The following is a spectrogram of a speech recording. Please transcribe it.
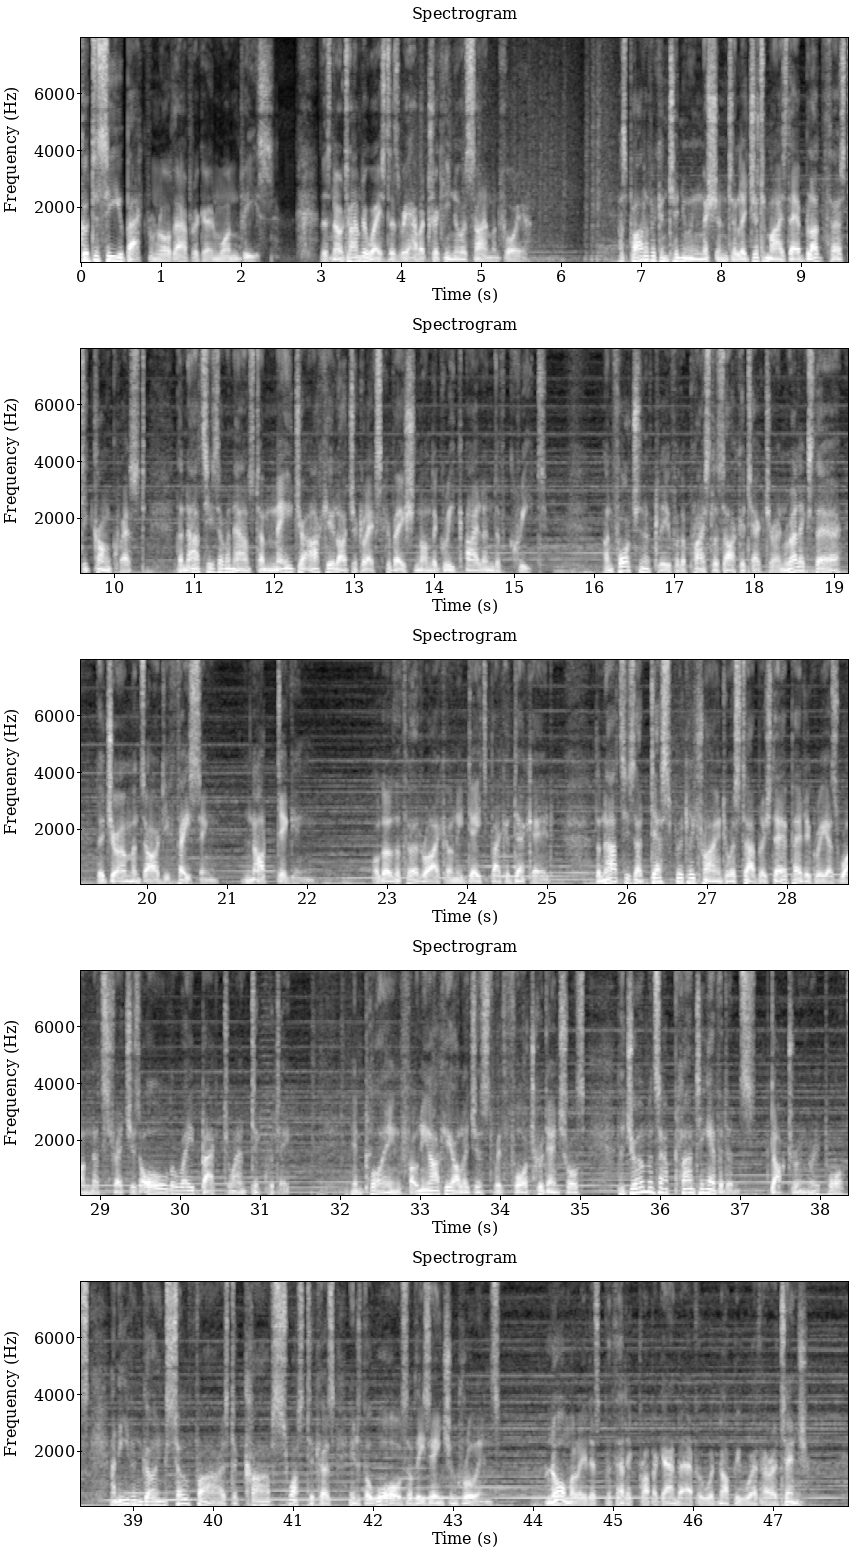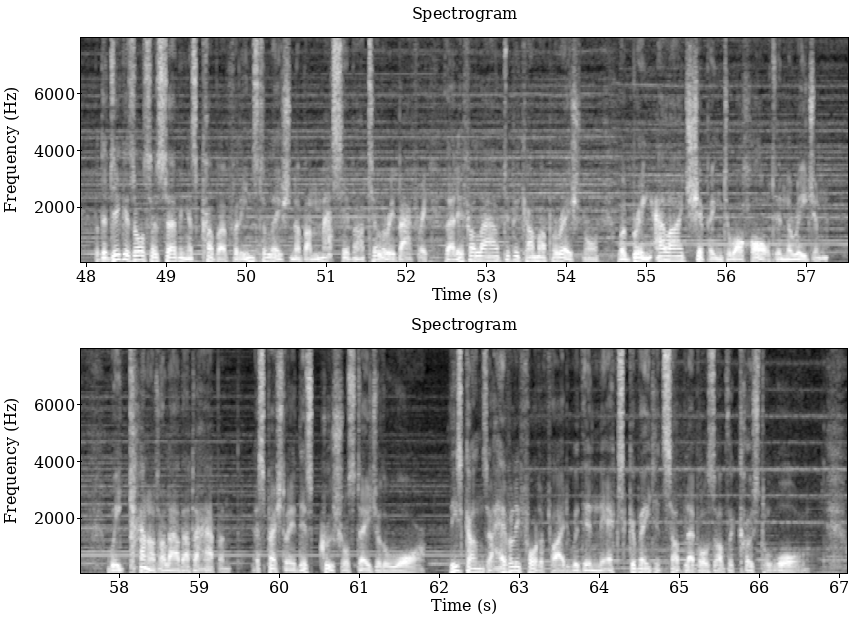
Good to see you back from North Africa in one piece. There's no time to waste as we have a tricky new assignment for you. As part of a continuing mission to legitimize their bloodthirsty conquest, the Nazis have announced a major archaeological excavation on the Greek island of Crete. Unfortunately for the priceless architecture and relics there, the Germans are defacing, not digging. Although the Third Reich only dates back a decade, the Nazis are desperately trying to establish their pedigree as one that stretches all the way back to antiquity. Employing phony archaeologists with forged credentials, the Germans are planting evidence, doctoring reports, and even going so far as to carve swastikas into the walls of these ancient ruins. Normally, this pathetic propaganda effort would not be worth our attention. But the dig is also serving as cover for the installation of a massive artillery battery that, if allowed to become operational, would bring Allied shipping to a halt in the region. We cannot allow that to happen, especially at this crucial stage of the war. These guns are heavily fortified within the excavated sublevels of the coastal wall.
